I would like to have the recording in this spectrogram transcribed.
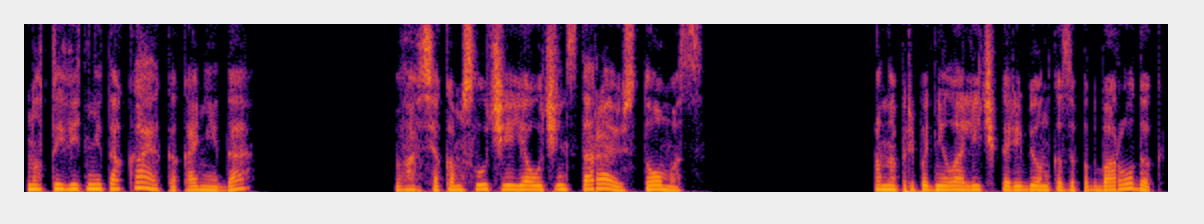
Но ты ведь не такая, как они, да? Во всяком случае, я очень стараюсь, Томас». Она приподняла личико ребенка за подбородок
